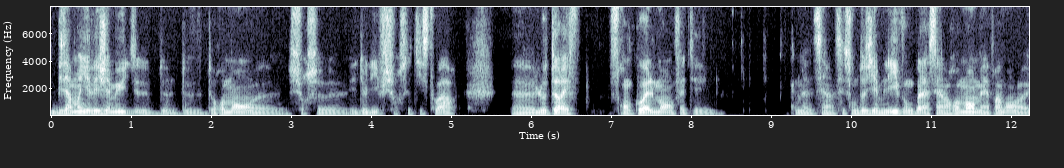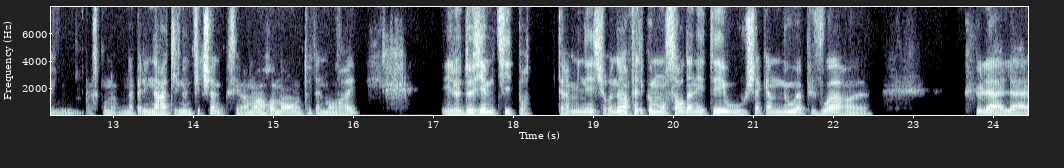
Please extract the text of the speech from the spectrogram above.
bizarrement, il n'y avait jamais eu de, de, roman euh, sur ce, et de livre sur cette histoire. Euh, l'auteur est franco-allemand, en fait, et c'est son deuxième livre. Donc voilà, c'est un roman, mais vraiment ce qu'on appelle une narrative non-fiction. C'est vraiment un roman totalement vrai. Et le deuxième titre, pour terminer sur une note, en fait, comme on sort d'un été où chacun de nous a pu voir que la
